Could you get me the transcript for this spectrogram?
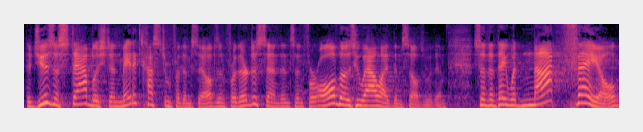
the Jews established and made a custom for themselves and for their descendants and for all those who allied themselves with them, so that they would not fail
